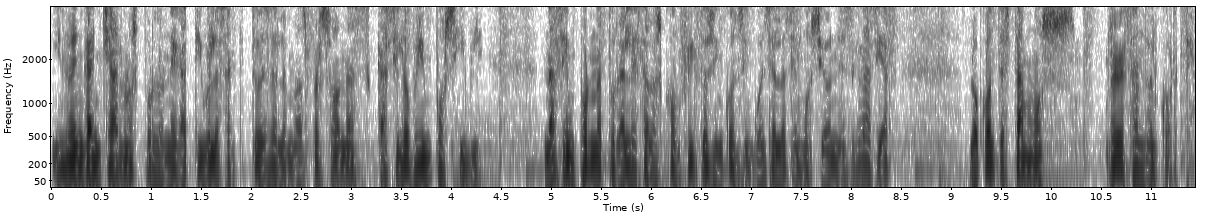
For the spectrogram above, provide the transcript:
y no engancharnos por lo negativo y las actitudes de las demás personas casi lo veo imposible. Nacen por naturaleza los conflictos y en consecuencia las emociones. Gracias. Lo contestamos regresando al corte.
